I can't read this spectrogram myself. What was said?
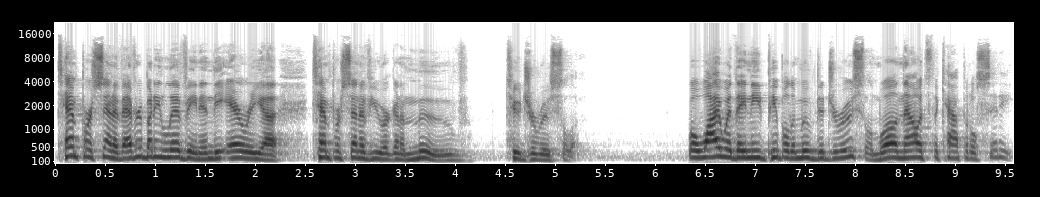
10% of everybody living in the area, 10% of you are going to move to Jerusalem. Well, why would they need people to move to Jerusalem? Well, now it's the capital city.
